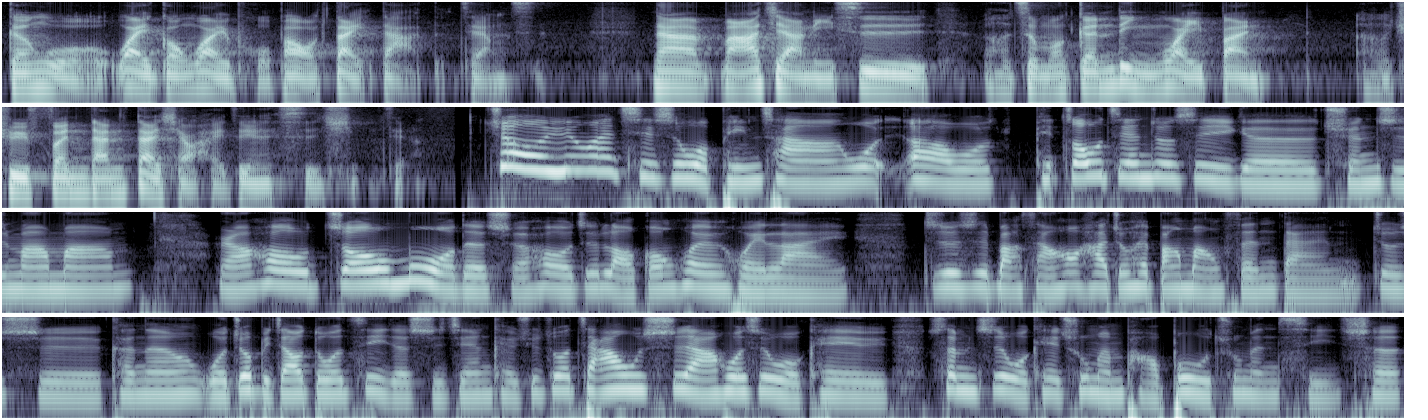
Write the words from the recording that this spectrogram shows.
跟我外公外婆把我带大的这样子。那马甲，你是呃怎么跟另外一半呃去分担带小孩这件事情？这样？就因为其实我平常我啊我周间就是一个全职妈妈，然后周末的时候就是老公会回来。就是帮，然后他就会帮忙分担，就是可能我就比较多自己的时间可以去做家务事啊，或是我可以，甚至我可以出门跑步、出门骑车，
